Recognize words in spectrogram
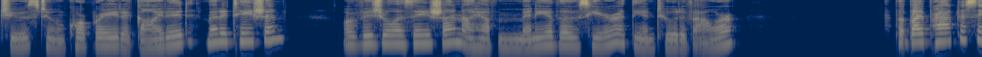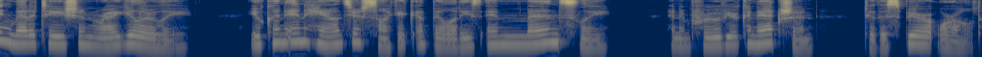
choose to incorporate a guided meditation or visualization. I have many of those here at the Intuitive Hour. But by practicing meditation regularly, you can enhance your psychic abilities immensely and improve your connection to the spirit world.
